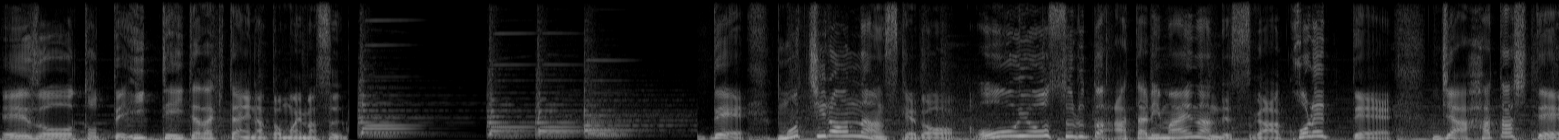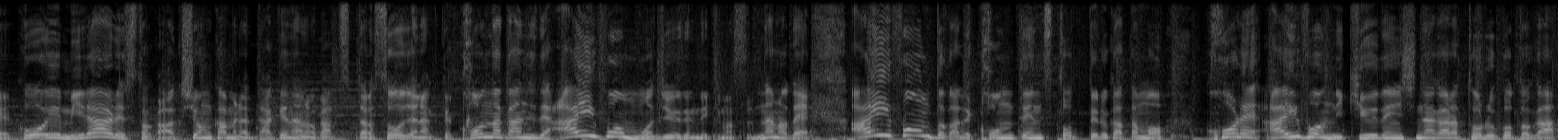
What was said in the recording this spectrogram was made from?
映像を撮っていっていただきたいなと思います。でもちろんなんすけど応用すると当たり前なんですがこれってじゃあ果たしてこういうミラーレスとかアクションカメラだけなのかっつったらそうじゃなくてこんな感じで iPhone も充電できます。なので iPhone とかでコンテンツ撮ってる方もこれ iPhone に給電しながら撮ることが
